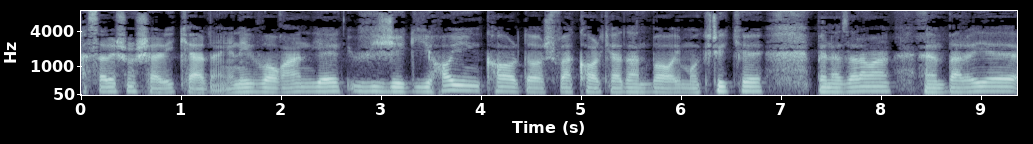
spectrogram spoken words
اثرشون شریک کردن. یعنی واقعا یه ویژگی های این کار داشت و کار کردن با آی مکری که به نظر من برای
